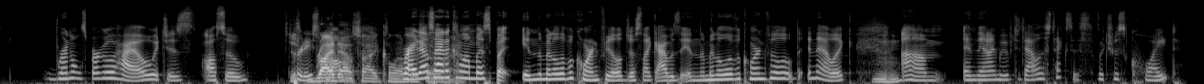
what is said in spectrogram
Reynoldsburg, Ohio, which is also Just pretty right small. outside Columbus. right outside of Columbus, but in the middle of a cornfield, just like I was in the middle of a cornfield in Ellick. Mm-hmm. Um, and then I moved to Dallas, Texas, which was quite,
